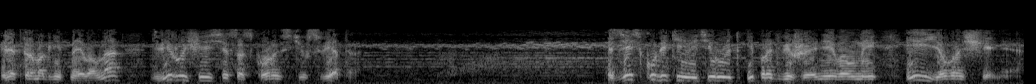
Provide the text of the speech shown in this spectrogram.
Электромагнитная волна, движущаяся со скоростью света. Здесь кубики имитируют и продвижение волны, и ее вращение.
